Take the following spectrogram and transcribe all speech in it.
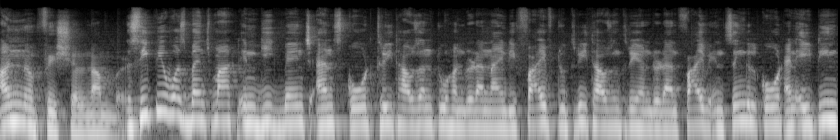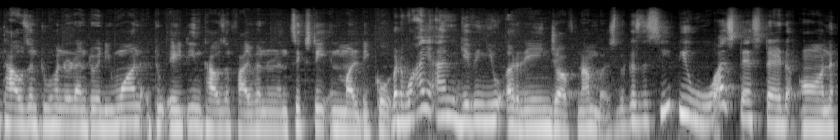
unofficial numbers. The CPU was benchmarked in Geekbench and scored 3295 to 3305 in single core and 18221 to 18560 in multi-core. But why I'm giving you a range of numbers? Because the CPU was tested on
